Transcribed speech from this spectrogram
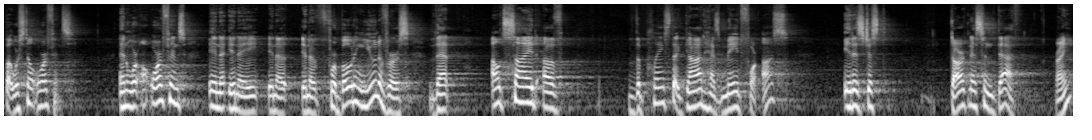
but we're still orphans. And we're orphans in a, in a, in a, in a foreboding universe that outside of the place that God has made for us, it is just darkness and death, right?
